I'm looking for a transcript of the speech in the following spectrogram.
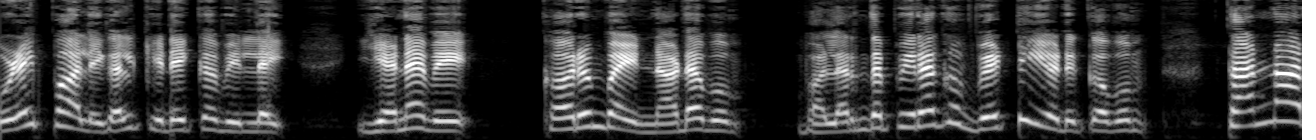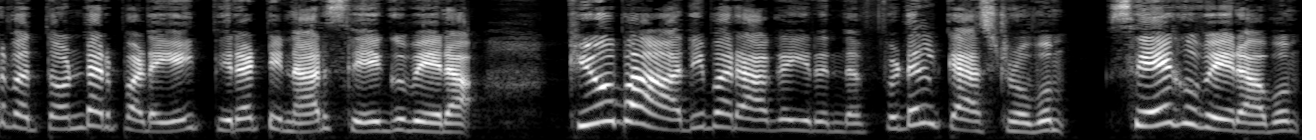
உழைப்பாளிகள் கிடைக்கவில்லை. எனவே கரும்பை நடவும் வளர்ந்த பிறகு வெட்டி எடுக்கவும் தன்னார்வ தொண்டர் படையை திரட்டினார் சேகுவேரா. கியூபா அதிபராக இருந்த ஃபிடல் காஸ்ட்ரோவும் சேகுவேராவும்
